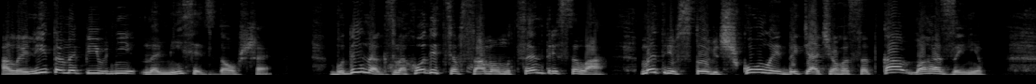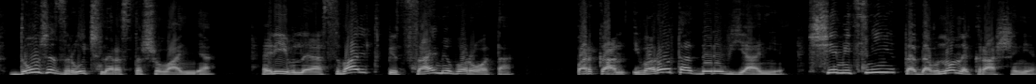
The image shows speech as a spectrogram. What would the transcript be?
але літо на півдні на місяць довше. Будинок знаходиться в самому центрі села, метрів 100 від школи, дитячого садка, магазинів. Дуже зручне розташування. Рівний асфальт під самі ворота. Паркан і ворота дерев'яні, ще міцні та давно не крашені.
